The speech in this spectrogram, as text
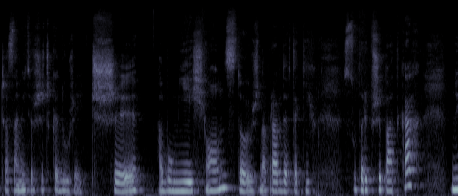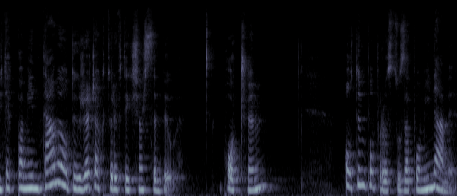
czasami troszeczkę dłużej, trzy albo miesiąc, to już naprawdę w takich super przypadkach. No i tak pamiętamy o tych rzeczach, które w tej książce były. Po czym o tym po prostu zapominamy.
